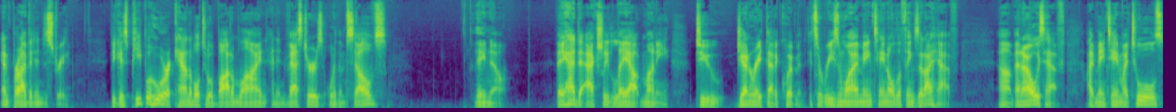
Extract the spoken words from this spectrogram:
and private industry. Because people who are accountable to a bottom line and investors or themselves, they know. They had to actually lay out money to generate that equipment. It's a reason why I maintain all the things that I have. Um, and I always have. I maintain my tools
